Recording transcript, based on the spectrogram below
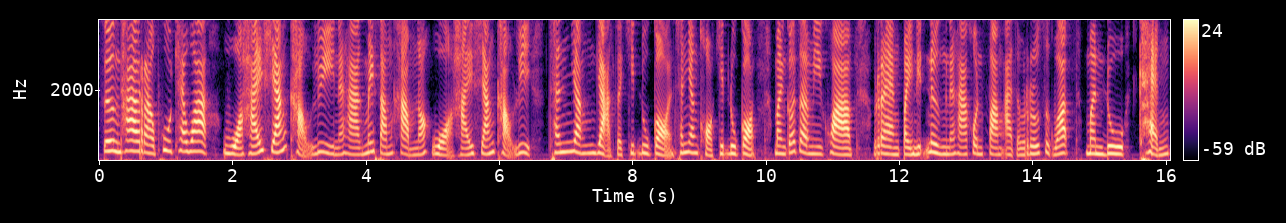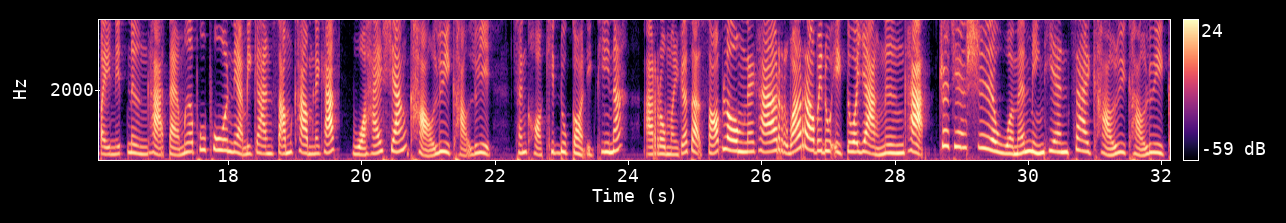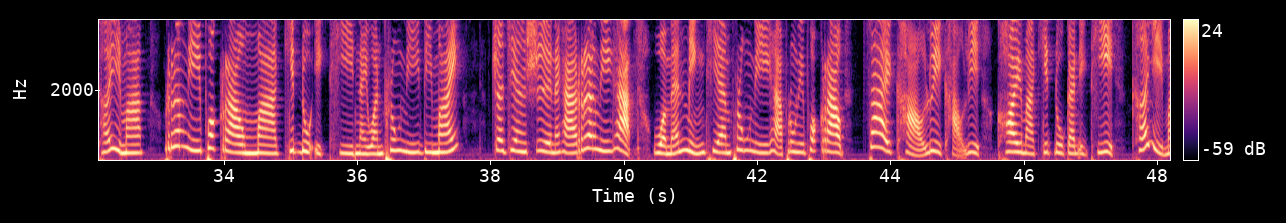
ซึ่งถ้าเราพูดแค่ว่าหัวหายเฉียงเข่าลุยนะคะ ไม่ซ้ำคำเนาะหัวหายเฉียงเข่าลุยฉันยังอยากจะคิดดูก่อน ฉันยังขอคิดดูก่อน มันก็จะมีความแรงไปนิดนึงนะคะ คนฟังอาจจะรู้สึกว่ามันดูแข็งไปนิดนึงค่ะ แต่เมื่อผู้พูดเนี่ยมีการซ้ำคำนะคะหัวหายเฉียงเข่าลุยเข่าลุยฉันขอคิดดูก่อนอีกทีนะ อารมณ์มันก็จะซอฟต์ลงนะคะ หรือว่าเราไปดูอีกตัวอย่างหนึ่งค่ะ这件事我们明天再考虑考虑可以吗เรื่องนี้พวกเรามาคิดดูอีกทีในวันพรุ่งนี้ดีไหม这件事นะคะ เรื่องนี้ค่ะ我们明天พรุ่งนี้ค่ะ พรุ่งนี้พวกเรา再考虑考虑ค่อยมาคิดดูกันอีกที可以吗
